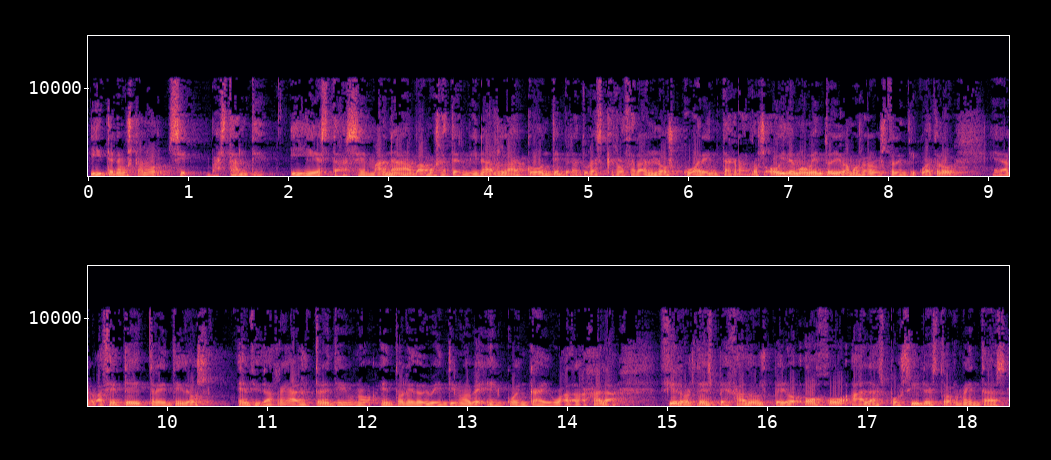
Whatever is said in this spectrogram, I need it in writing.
Y tenemos calor, sí, bastante. Y esta semana vamos a terminarla con temperaturas que rozarán los 40 grados. Hoy de momento llegamos a los 34 en Albacete, 32 en Ciudad Real, 31 en Toledo y 29 en Cuenca y Guadalajara. Cielos despejados, pero ojo a las posibles tormentas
